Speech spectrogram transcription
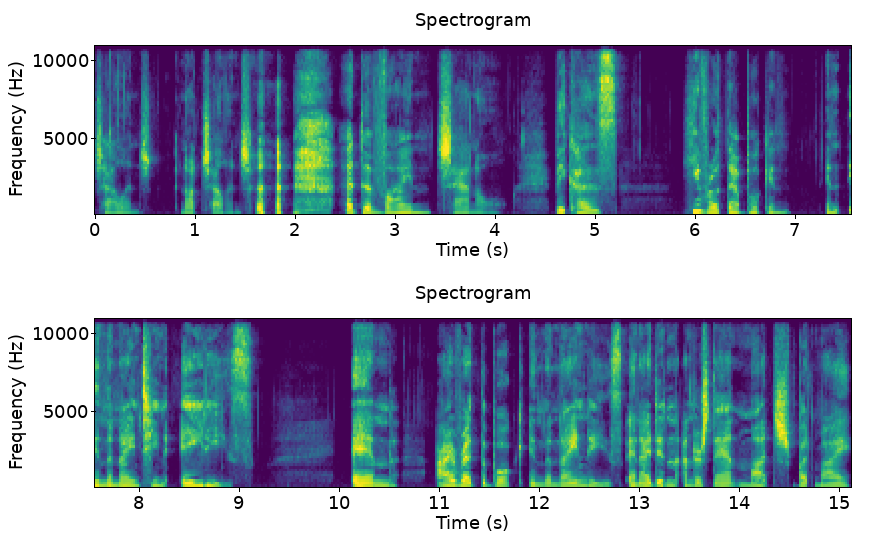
challenge, not challenge, a divine channel because he wrote that book in in, in the 1980s. And I read the book in the 90s and I didn't understand much, but my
